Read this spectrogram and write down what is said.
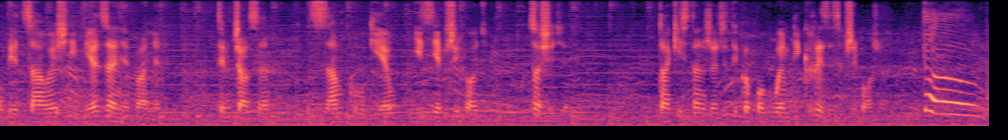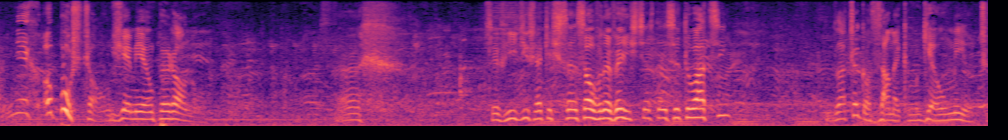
Obiecałeś im jedzenie, panie. Tymczasem z zamku mgieł nic nie przychodzi. Co się dzieje? Taki stan rzeczy tylko pogłębi kryzys przyborza. To niech opuszczą ziemię Peronu. Ech. Czy widzisz jakieś sensowne wyjście z tej sytuacji? Dlaczego zamek mgieł milczy?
